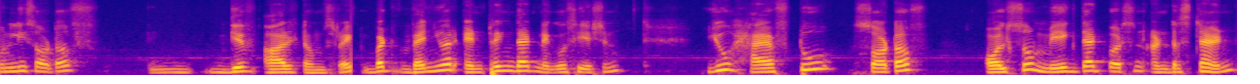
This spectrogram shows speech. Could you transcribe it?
ओनली सॉर्ट ऑफ give our terms right but when you are entering that negotiation you have to sort of also make that person understand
